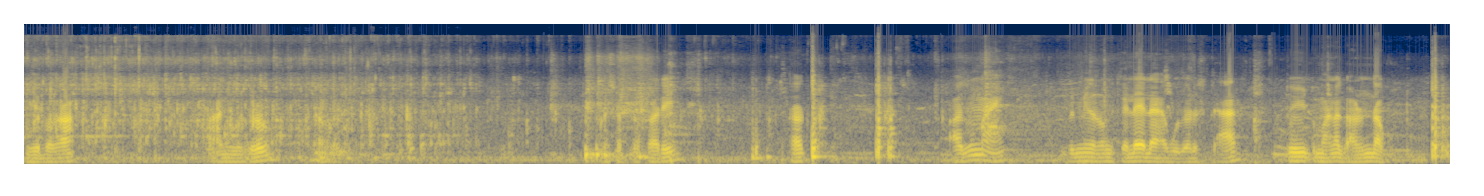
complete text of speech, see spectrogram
हे बघा पाणी वगैरे अशा प्रकारे अजून आहे. जो मी रंग केलेला आहे अगोदरच तयार. तोही तुम्हाला काढून दाखवतो.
